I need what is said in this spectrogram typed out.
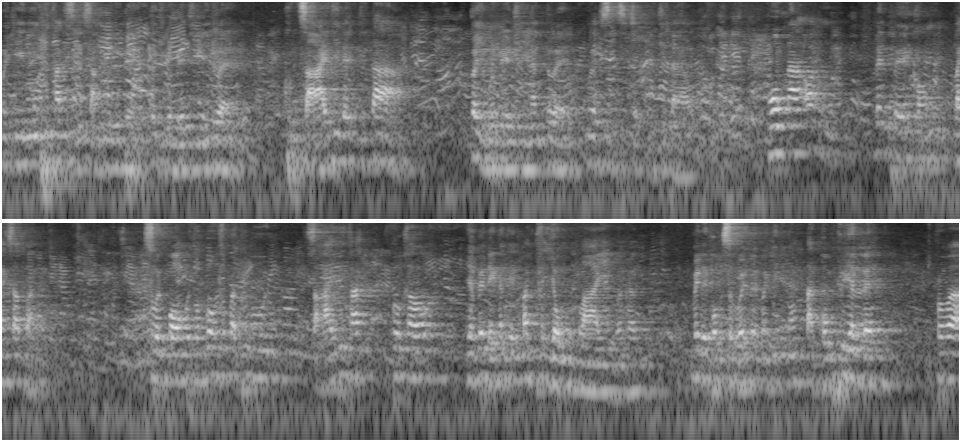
เมื่อกี้นี้ทักษีสังมือเบสก็อยู่บนเวทีนี้ด้วย คุณสายที่เล่นกีตาร์ ก็อยู่บนเวทีนั้นด้วยเมื่อ 47 ปีที่แล้ว วงนาออนเล่นเพลงของแบล็กซับบัตส่วนโปองปฐมพงษ์สมบัติพิบูลสายพิทักษ์พวกเขายังเป็นเด็กนักเรียนมัธยมปลายอยู่นะครับ ไม่ได้ผมสวยเลยเมื่อกี้นี้นะ ตัดผมเกรียนเลย เพราะว่า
